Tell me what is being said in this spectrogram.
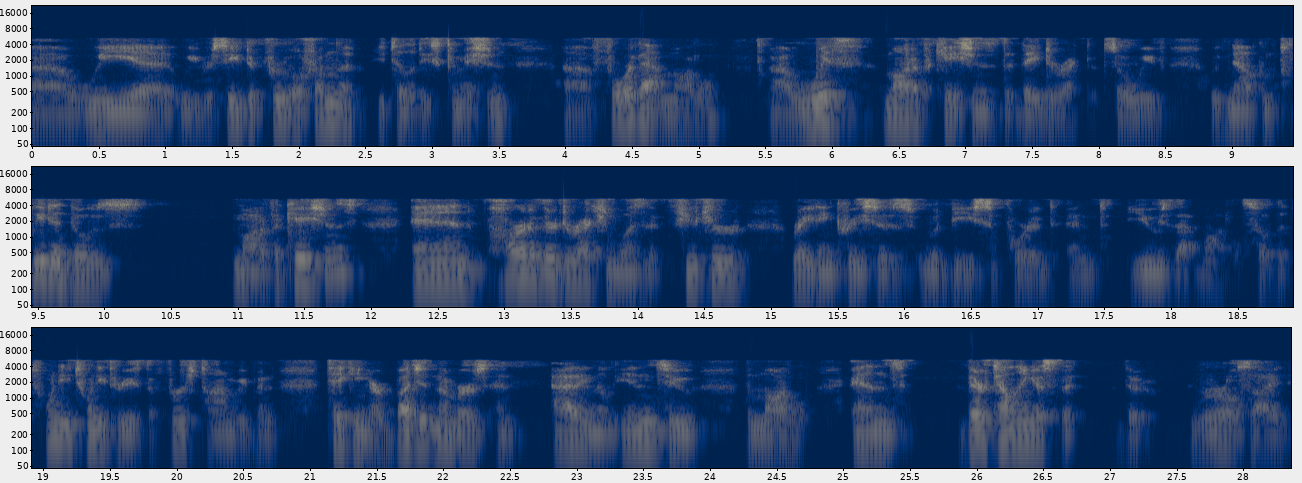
uh, we uh, we received approval from the Utilities Commission for that model with modifications that they directed. So we've we've now completed those modifications, and part of their direction was that future rate increases would be supported and use that model. So the 2023 is the first time we've been taking our budget numbers and adding them into the model, and they're telling us that the rural side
